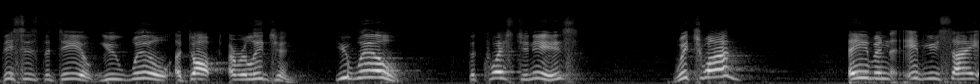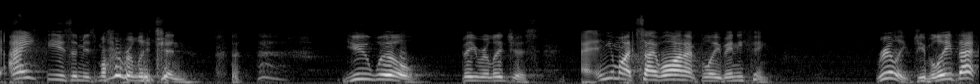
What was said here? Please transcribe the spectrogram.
This is the deal. You will adopt a religion. You will. The question is, which one? Even if you say atheism is my religion, you will be religious. And you might say, Well, I don't believe anything. Really? Do you believe that?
